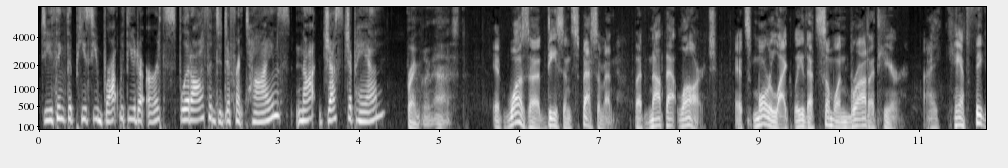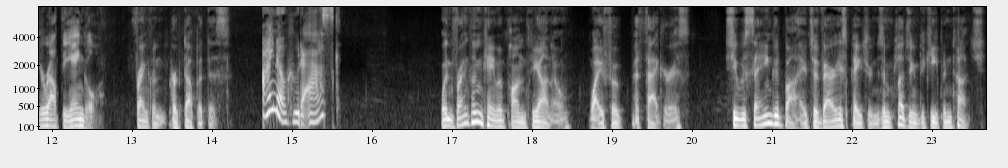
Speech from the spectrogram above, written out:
Do you think the piece you brought with you to Earth split off into different times, not just Japan? Franklin asked. It was a decent specimen, but not that large. It's more likely that someone brought it here. I can't figure out the angle. Franklin perked up at this. I know who to ask. When Franklin came upon Theano, wife of Pythagoras, she was saying goodbye to various patrons and pledging to keep in touch.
